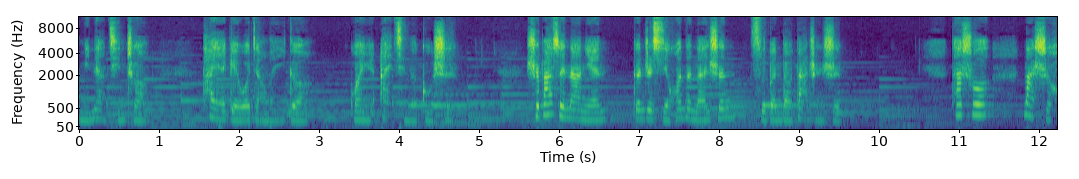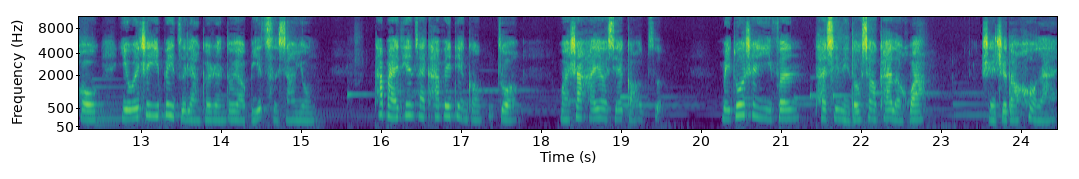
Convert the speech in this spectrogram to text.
明亮清澈，她也给我讲了一个关于爱情的故事。十八岁那年，跟着喜欢的男生私奔到大城市。他说：“那时候以为这一辈子两个人都要彼此相拥。他白天在咖啡店工作，晚上还要写稿子，每多挣一分，他心里都笑开了花。谁知道后来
